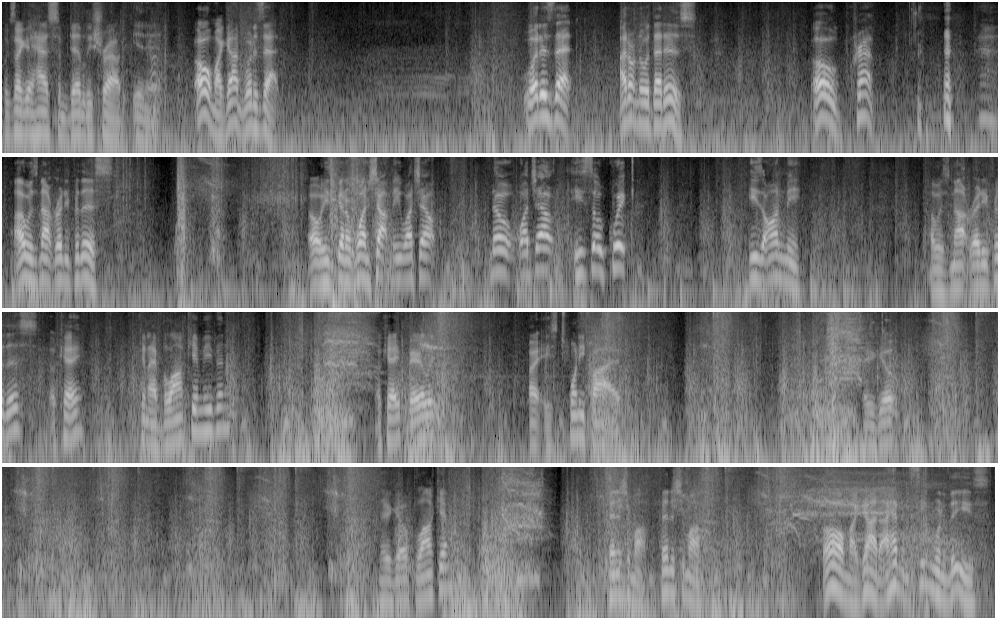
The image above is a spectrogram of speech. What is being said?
Looks like it has some deadly shroud in it. Oh my god, what is that? What is that? I don't know what that is. Oh, crap. I was not ready for this. Oh, he's to one-shot me. Watch out. No, watch out. He's so quick. He's on me. I was not ready for this. Okay. Can I block him even? Okay, barely. All right, he's 25. There you go. There you go. Block him. Finish him off. Finish him off. Oh my god, I haven't seen one of these.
